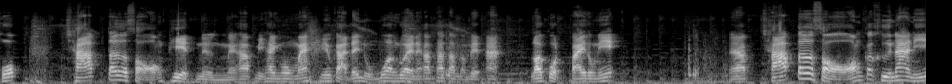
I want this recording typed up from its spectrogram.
ครบชาร์ปเตอร์2เพจหนึ่งนะครับมีใครงงไหมมีโอกาสได้หนูม่วงด้วยนะครับ ถ้าทำสำเร็จอะเรากดไปตรงนี้นะครับชาร์ปเตอร์2ก็คือหน้านี้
